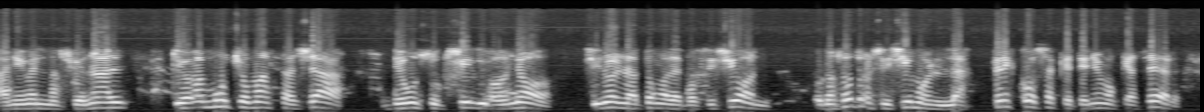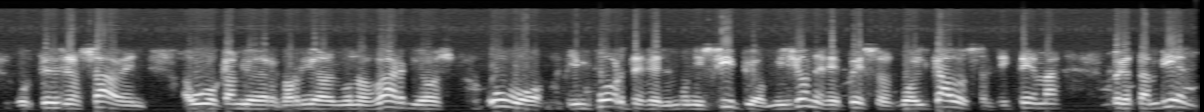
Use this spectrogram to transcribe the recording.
a nivel nacional que va mucho más allá de un subsidio o no, sino es la toma de posición, nosotros hicimos las tres cosas que tenemos que hacer, ustedes lo saben, hubo cambio de recorrido de algunos barrios, hubo importes del municipio, millones de pesos volcados al sistema, pero también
